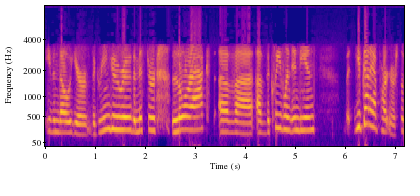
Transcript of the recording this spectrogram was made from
Even though you're the green guru, the Mister Lorax of uh, of the Cleveland Indians, but you've got to have partners. So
